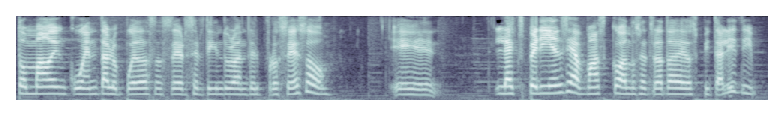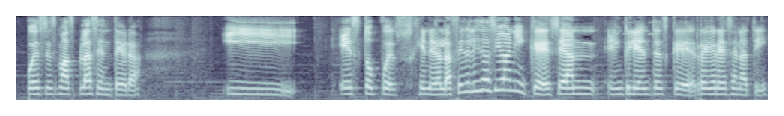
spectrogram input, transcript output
tomado en cuenta lo puedas hacer Certín durante el proceso, eh, la experiencia más cuando se trata de hospitality pues es más placentera y esto pues genera la fidelización y que sean en clientes que regresen a ti.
